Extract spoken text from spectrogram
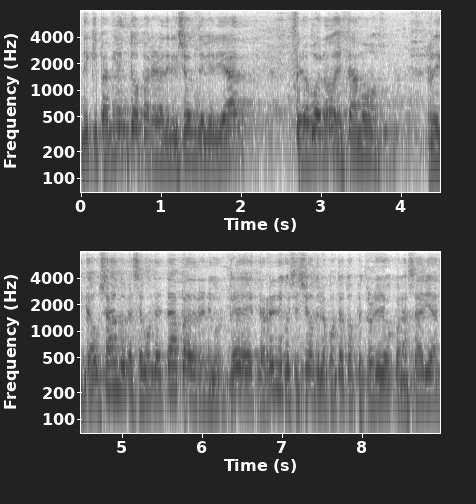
de equipamiento para la dirección de vialidad, pero bueno, estamos reencauzando una segunda etapa de, renegociación de los contratos petroleros con las áreas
